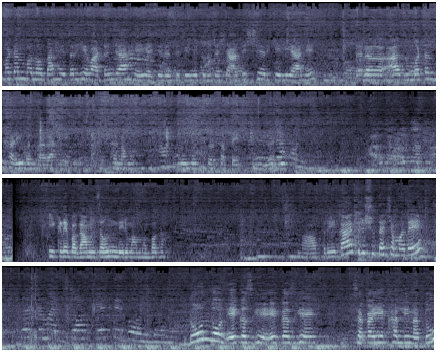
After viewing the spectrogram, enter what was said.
मटन बनवत आहे. तर हे वाटण जे आहे याची रेसिपी मी तुमच्याशी आधीच शेअर केली आहे. तर आज मटन थाळी बनणार आहे. चला मग. मस्त सफेद इकडे बघा आमचा उंदीर मामा बघा. बापरे काय त्रिशू त्याच्यामध्ये? दोन दोन. एकच घे एकच घे. सकाळी एक खाल्ली ना तू?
